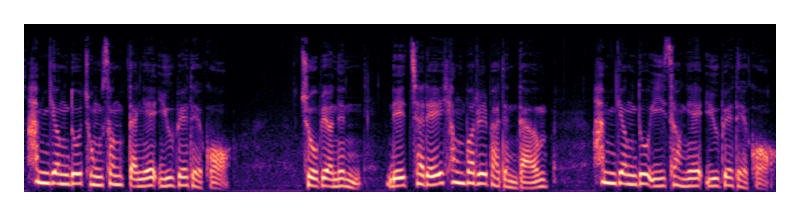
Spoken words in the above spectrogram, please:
함경도 종성 땅에 유배되고 조변은 네 차례 형벌을 받은 다음 함경도 이성에 유배되고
